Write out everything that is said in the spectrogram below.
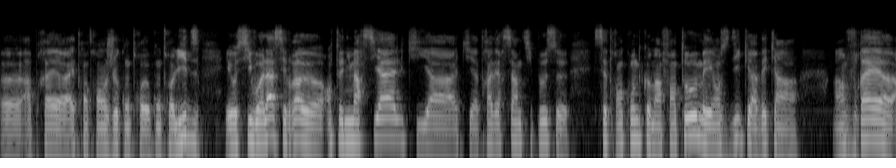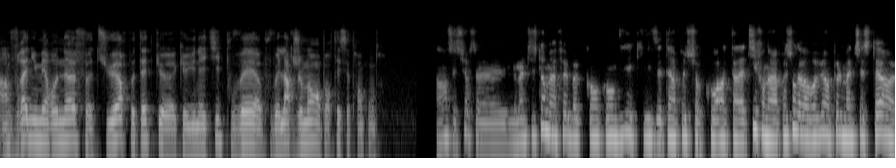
Euh, après être entré en jeu contre, contre Leeds. Et aussi, voilà, c'est vrai, Anthony Martial qui a, qui a traversé un petit peu cette rencontre comme un fantôme. Et on se dit qu'avec un, un vrai, un vrai numéro 9 tueur, peut-être que, United pouvait, pouvait largement remporter cette rencontre. C'est sûr, le Manchester m'a fait, bah, quand, on dit qu'ils étaient un peu sur le courant alternatif, on a l'impression d'avoir revu un peu le Manchester euh,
